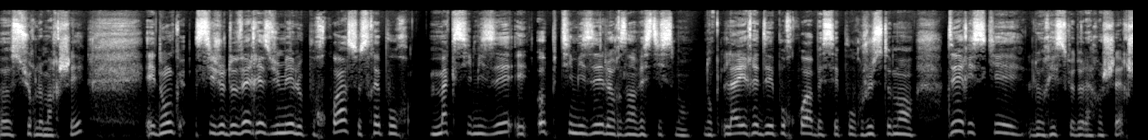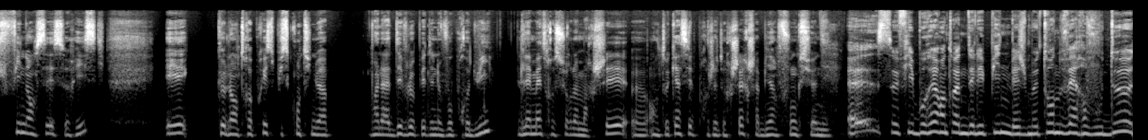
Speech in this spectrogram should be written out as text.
euh, sur le marché. Et donc, si je devais résumer le pourquoi, ce serait pour maximiser et optimiser leurs investissements. Donc la R&D, pourquoi? Ben, C'est pour justement dérisquer le risque de la recherche, financer ce risque et que l'entreprise puisse continuer à voilà, développer des nouveaux produits les mettre sur le marché. Euh, en tout cas, si le projet de recherche a bien fonctionné. Euh, Sophie Bourré, Antoine Delépine, ben, je me tourne vers vous deux.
